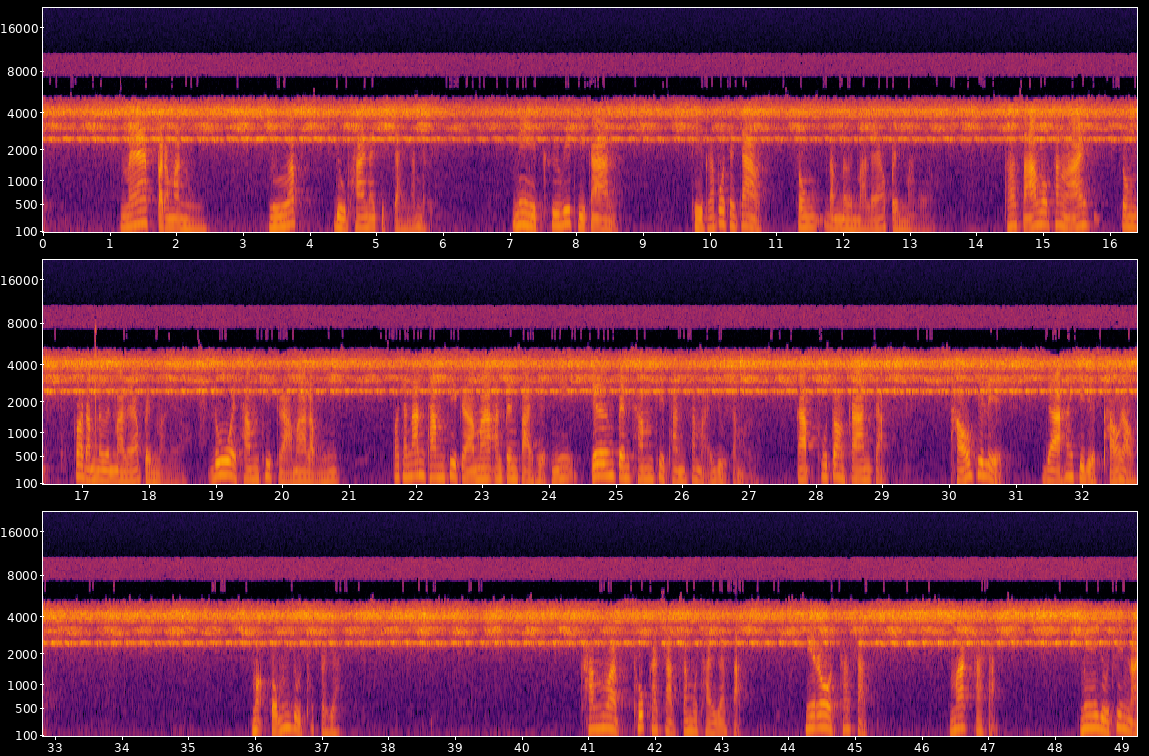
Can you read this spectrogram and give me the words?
แม้ปรมาณูเหลืออยู่ภายในจิตใจนั้นเลย นี่คือวิธีการที่พระพุทธเจ้าทรงดำเนินมาแล้วเป็นมาแล้วภาษาวกทั้งหลายทรงก็ดำเนินมาแล้วเป็นมาแล้ว ด้วยธรรมที่กล่าวมาเหล่านี้ เพราะฉะนั้นธรรมที่กล่าวมาอันเป็นสาเหตุนี้จึงเป็นธรรมที่ทันสมัยอยู่เสมอ กับผู้ต้องการจะเผากิเลสอย่าให้กิเลสเผาเรา เหมาะสมอยู่ทุกระยะคำว่าทุกขสัตว์สมุทัยสัตว์นิโรธสัตว์มรรคสัตว์มีอยู่ที่ไหน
